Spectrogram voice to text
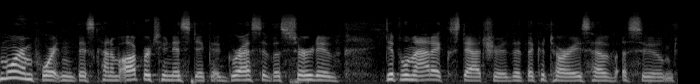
more important, this kind of opportunistic, aggressive, assertive diplomatic stature that the Qataris have assumed.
